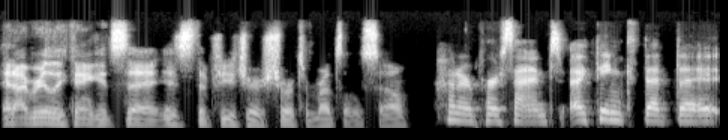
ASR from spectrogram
and i really think it's the it's the future of short-term rentals so 100%. I think that the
